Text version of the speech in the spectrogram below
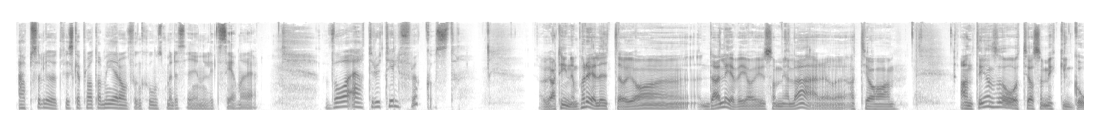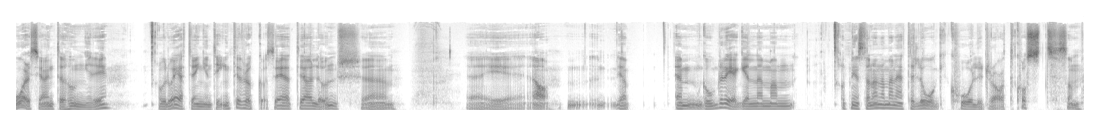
Absolut, vi ska prata mer om funktionsmedicin lite senare. Vad äter du till frukost? Jag har varit inne på det lite och jag, där lever jag ju som jag lär. Att jag, antingen så åt jag så mycket igår så jag är inte hungrig. Och då äter jag ingenting till frukost. Jag äter jag lunch. Eh, eh, ja, mm, en god regel när man, åtminstone när man äter lågkolhydratkost som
